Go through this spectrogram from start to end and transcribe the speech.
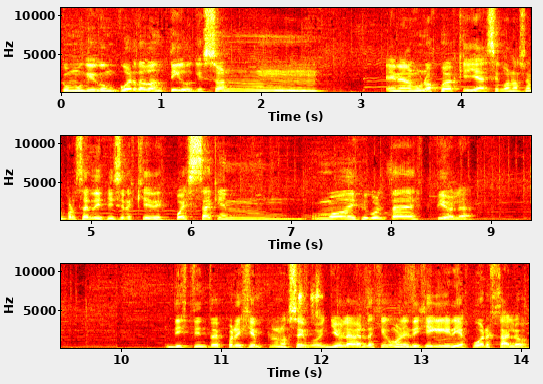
como que concuerdo contigo, que son en algunos juegos que ya se conocen por ser difíciles, que después saquen un modo de dificultad piola. Distinto es, por ejemplo, no sé, pues, yo la verdad es que como les dije que quería jugar Halo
